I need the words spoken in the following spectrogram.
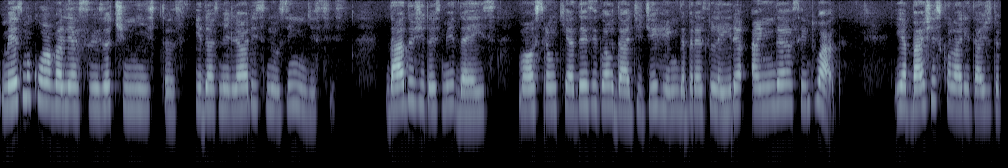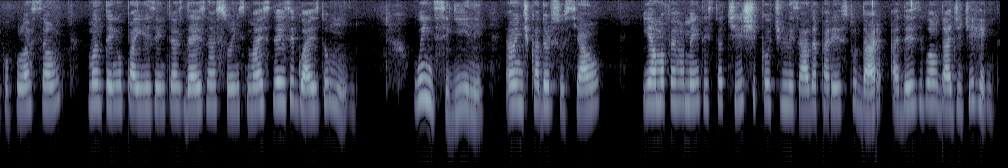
Mesmo com avaliações otimistas e das melhores nos índices, dados de 2010 mostram que a desigualdade de renda brasileira ainda é acentuada e a baixa escolaridade da população mantém o país entre as 10 nações mais desiguais do mundo. O índice Gini é um indicador social e é uma ferramenta estatística utilizada para estudar a desigualdade de renda.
